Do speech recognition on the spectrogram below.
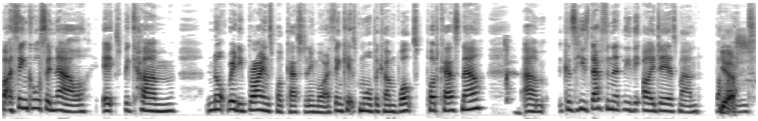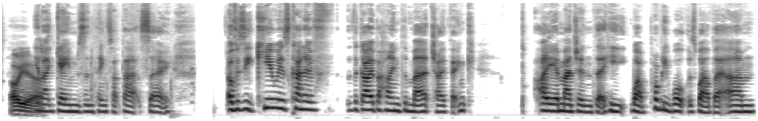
but I think also now it's become not really Brian's podcast anymore. I think it's more become Walt's podcast now. Um, because he's definitely the ideas man behind Yes. Oh yeah. you know, like games and things like that. So obviously Q is kind of the guy behind the merch, I think. I imagine that he, well, probably Walt as well, but um,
